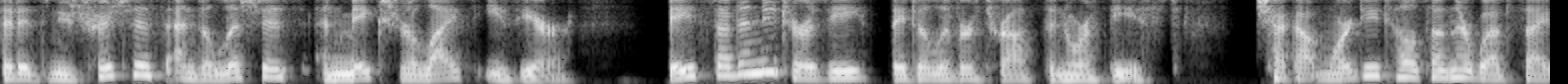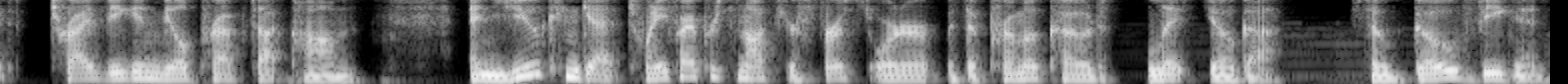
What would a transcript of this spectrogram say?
that is nutritious and delicious and makes your life easier. Based out of New Jersey, they deliver throughout the Northeast. Check out more details on their website, tryveganmealprep.com. And you can get 25% off your first order with the promo code LIT YOGA. So go vegan.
